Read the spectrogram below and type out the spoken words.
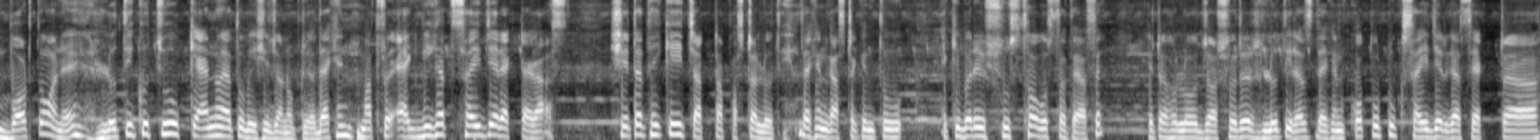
বর্তমানে লতিকুচু কেন এত বেশি জনপ্রিয়? দেখেন, মাত্র এক বিঘাত সাইজের একটা গাছ, সেটা থেকেই চারটা, পাঁচটা লতি। দেখেন, গাছটা কিন্তু একেবারে সুস্থ অবস্থাতে আছে। এটা হলো যশোরের লতিরাজ। দেখেন, কতটুক সাইজের গাছে একটা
